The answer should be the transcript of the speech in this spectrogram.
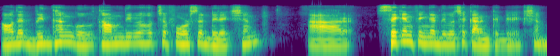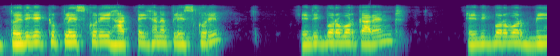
আমাদের বৃদ্ধাঙ্গুল থাম দিবে হচ্ছে ফোর্সের ডিরেকশন আর সেকেন্ড ফিঙ্গার দিবে হচ্ছে কারেন্টের ডিরেকশন তো এদিকে একটু প্লেস করি হাতটা এখানে প্লেস করি। এই দিক বরাবর কারেন্ট এই দিক বরাবর বি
